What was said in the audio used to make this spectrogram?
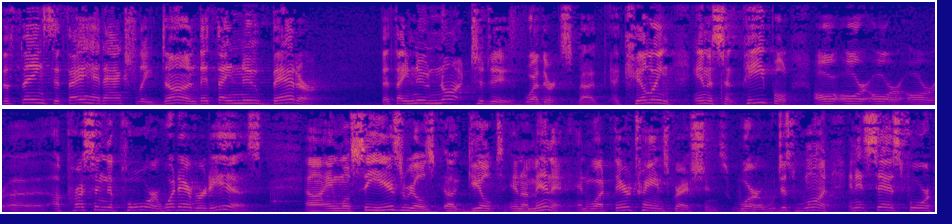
the things that they had actually done that they knew better, that they knew not to do, whether it's uh, killing innocent people or, or, or, or uh, oppressing the poor, or whatever it is. Uh, and we'll see Israel's uh, guilt in a minute and what their transgressions were. Just one. And it says for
